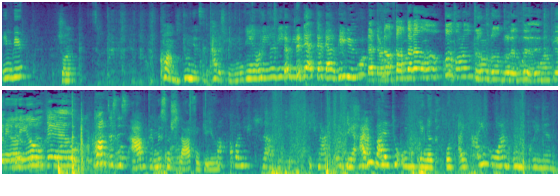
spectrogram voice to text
irgendwie schon. Komm, sie tun jetzt Gitarre spielen. Kommt, es ist Abend, wir müssen schlafen gehen. aber nicht schlafen gehen. Ich mag mehr Anwälte umbringen und ein Einhorn umbringen.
